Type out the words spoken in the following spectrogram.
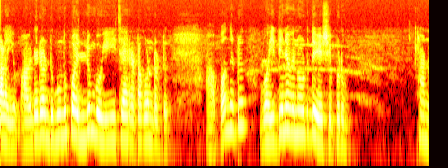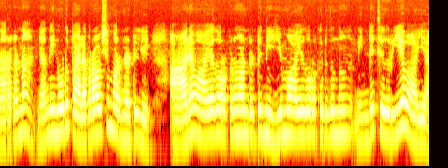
കളയും. അവന്റെ രണ്ട് മൂന്ന് പല്ലും പോയി ഈ ചിരട്ട കൊണ്ടിട്ട്. അപ്പോൾ എന്നിട്ട് വൈദ്യൻ അവനോട് ദേഷ്യപ്പെടും. അണ്ണാറക്കണ്ണ ഞാൻ നിന്നോട് പല പ്രാവശ്യം പറഞ്ഞിട്ടില്ലേ ആന വായ തുറക്കണ കണ്ടിട്ട് നീയും വായ തുറക്കരുതെന്ന്? നിന്റെ ചെറിയ വായ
